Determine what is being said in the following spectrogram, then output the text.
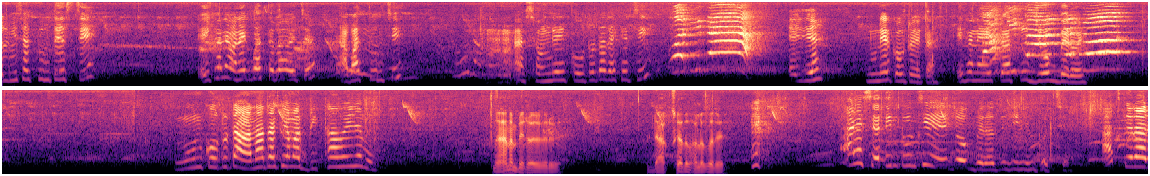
কলমি শাক তুলতে এসছি। এইখানে অনেকবার তোলা হয়েছে আবার তুলছি। আর সঙ্গে এই কৌটোটা রেখেছি। এই যে নুনের কৌটো এটা। এখানে একটু একটু যোগ বেরোয়। নুন কৌটোটা আনাটা কি আমার বৃথা হয়ে যাবে? না না বেরোবে বেরোবে ডাকছো এত ভালো করে। আরে সেদিন তুলছি যোগ বেরোচ্ছে হিলিং করছে। আজকের আর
